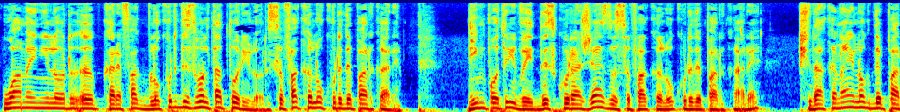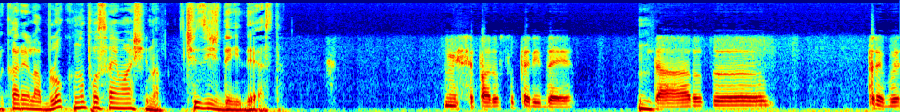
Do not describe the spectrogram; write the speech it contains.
oamenilor uh, care fac blocuri dezvoltatorilor să facă locuri de parcare. Din potrivă, îi descurajează să facă locuri de parcare și dacă n-ai loc de parcare la bloc, nu poți să ai mașină. Ce zici de ideea asta? Mi se pare o super idee. Mm. Dar uh, trebuie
